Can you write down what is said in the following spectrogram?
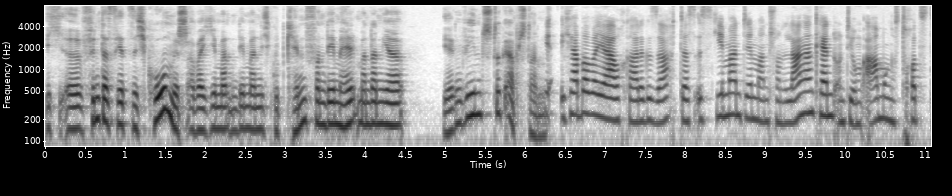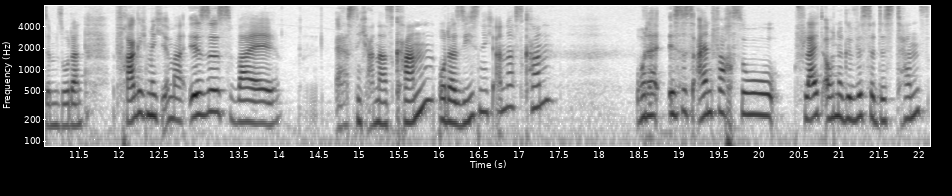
ich äh, finde das jetzt nicht komisch, aber jemanden, den man nicht gut kennt, von dem hält man dann ja irgendwie ein Stück Abstand. Ja, ich habe aber ja auch gerade gesagt, das ist jemand, den man schon lange kennt und die Umarmung ist trotzdem so. Dann frage ich mich immer, ist es, weil er es nicht anders kann oder sie es nicht anders kann? Oder ist es einfach so, vielleicht auch eine gewisse Distanz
